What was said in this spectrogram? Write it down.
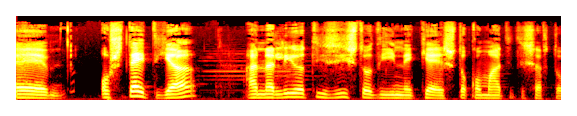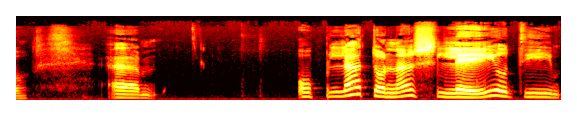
ε, ως τέτοια αναλύει ότι ζει στο διηνεκές στο κομμάτι της αυτό. Ε, ο Πλάτωνας λέει ότι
